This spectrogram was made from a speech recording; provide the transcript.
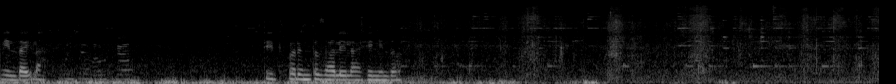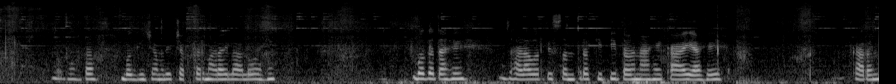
निंदायला. तिथपर्यंत झालेलं आहे निंदन. बघा आता बगीच्यामध्ये चक्कर मारायला आलो आहे. बघत आहे झाडावरती संत्र किती टन आहे काय आहे? कारण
